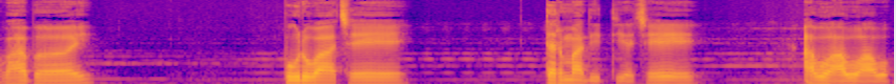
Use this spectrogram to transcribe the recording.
વાહ ભાઈ પૂર્વા છે, ધર્માદિત્ય છે. આવો આવો આવો.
